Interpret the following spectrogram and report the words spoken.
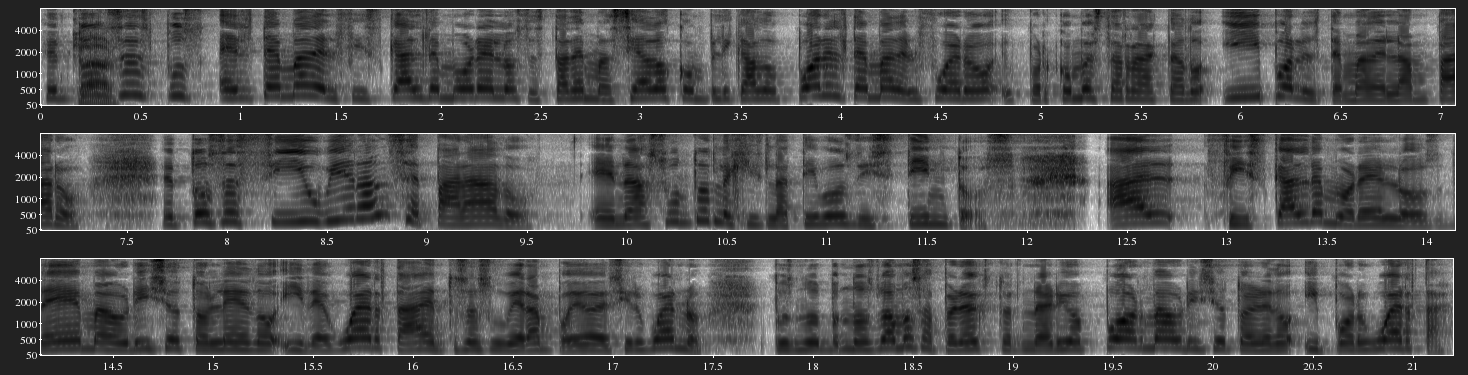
Entonces pues el tema tema del fiscal de Morelos está demasiado complicado por el tema del fuero, por cómo está redactado y por el tema del amparo. Entonces, si hubieran separado en asuntos legislativos distintos al fiscal de Morelos, de Mauricio Toledo y de Huerta, entonces hubieran podido decir, bueno, pues nos vamos a periodo extraordinario por Mauricio Toledo y por Huerta.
